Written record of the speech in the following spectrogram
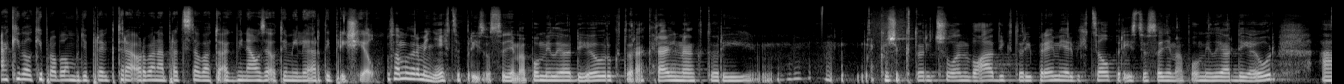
aký veľký problém bude pre Viktora Orbána predstavovať to, ak by naozaj o tie miliardy prišiel? Samozrejme nechce prísť o 7,5 miliardy eur, ktorá krajina, ktorý akože, ktorý člen vlády, ktorý premiér by chcel prísť o 7,5 miliardy eur. A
